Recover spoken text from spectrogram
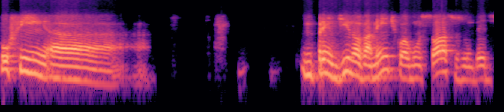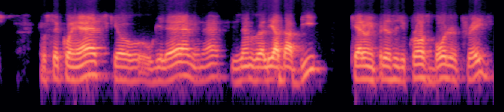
por fim, ah, empreendi novamente com alguns sócios, um deles você conhece, que é o, o Guilherme, né? Fizemos ali a Dabi, que era uma empresa de cross-border trade,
